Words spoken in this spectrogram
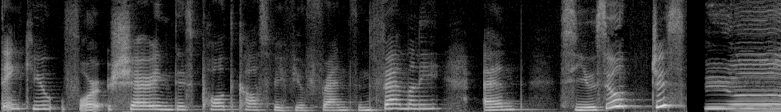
Thank you for sharing this podcast with your friends and family and see you soon. Tschüss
